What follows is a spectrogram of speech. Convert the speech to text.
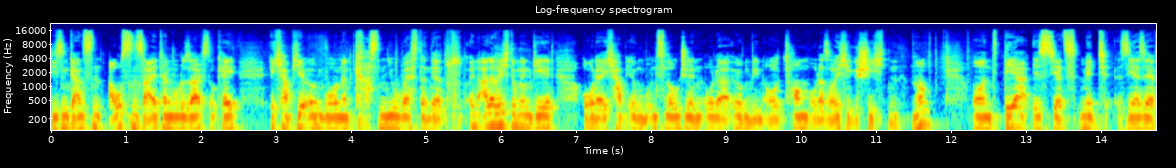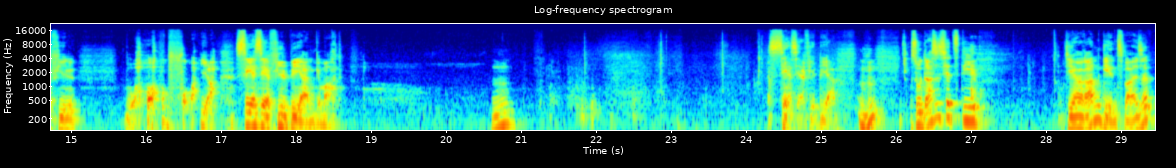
diesen ganzen Außenseitern, wo du sagst, okay, ich habe hier irgendwo einen krassen New Western, der in alle Richtungen geht, oder ich habe irgendwo einen Slow Gin oder irgendwie einen Old Tom oder solche Geschichten. Ne? Und der ist jetzt mit sehr, sehr viel, boah, boah, ja, sehr, sehr viel Beeren gemacht. Hm? Sehr, sehr viel Beeren. Mhm. So, das ist jetzt die, die Herangehensweise.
